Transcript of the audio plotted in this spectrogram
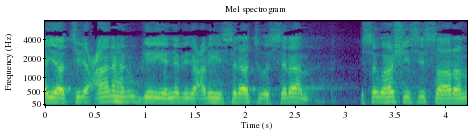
ayaa tidhi caanahan u geeya nebiga calayhi salaatu wasalaam isagoo hashiisii saaran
